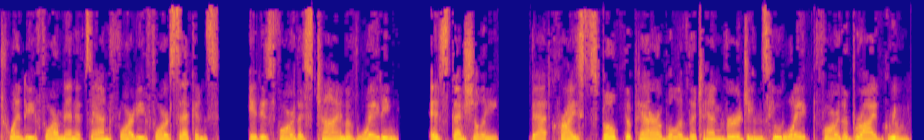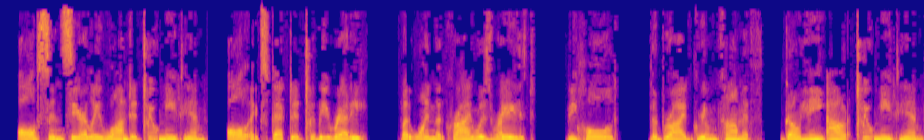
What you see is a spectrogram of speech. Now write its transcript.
24 minutes and 44 seconds. It is for this time of waiting, especially, that Christ spoke the parable of the ten virgins who wait for the bridegroom. All sincerely wanted to meet him, all expected to be ready. But when the cry was raised, Behold, the bridegroom cometh, go ye out to meet him.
